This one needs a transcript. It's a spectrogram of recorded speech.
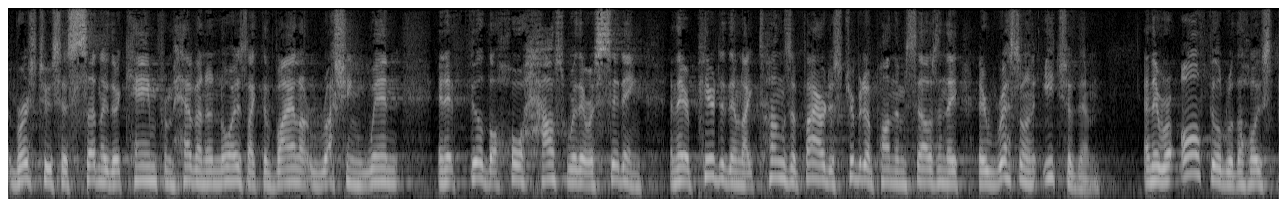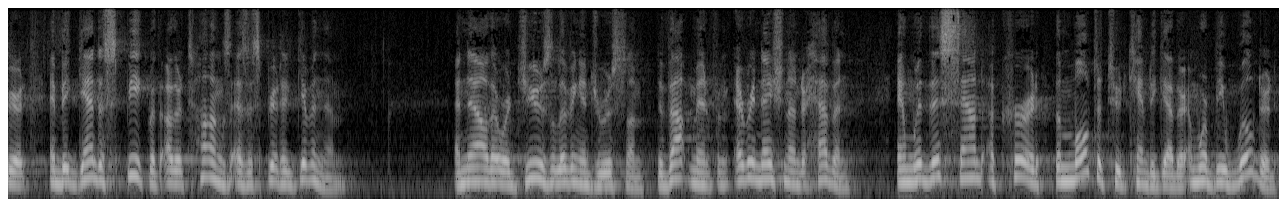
Verse 2 says, Suddenly there came from heaven a noise like the violent rushing wind, and it filled the whole house where they were sitting and they appeared to them like tongues of fire distributed upon themselves, and they, they rested on each of them. And they were all filled with the Holy Spirit and began to speak with other tongues as the Spirit had given them. And now there were Jews living in Jerusalem, devout men from every nation under heaven. And when this sound occurred, the multitude came together and were bewildered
